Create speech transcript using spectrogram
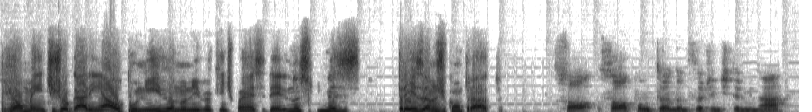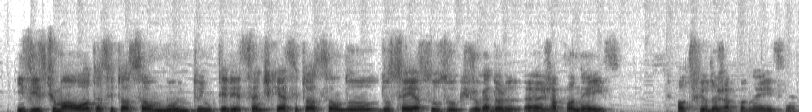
realmente jogar em alto nível, no nível que a gente conhece dele, nos, nesses três anos de contrato. Só, só apontando, antes da gente terminar, Existe uma outra situação muito interessante que é a situação do, do Seiya Suzuki, jogador uh, japonês, outfielder japonês, né?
